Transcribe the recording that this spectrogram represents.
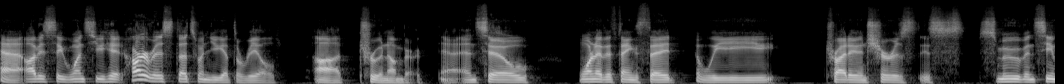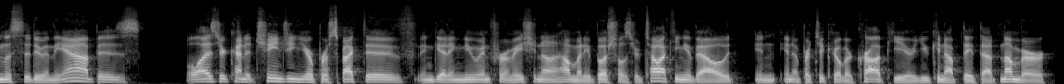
uh, obviously, once you hit harvest, that's when you get the real uh, true number. And so one of the things that we try to ensure is, is smooth and seamless to do in the app is well, as you're kind of changing your perspective and getting new information on how many bushels you're talking about in, in a particular crop year, you can update that number.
